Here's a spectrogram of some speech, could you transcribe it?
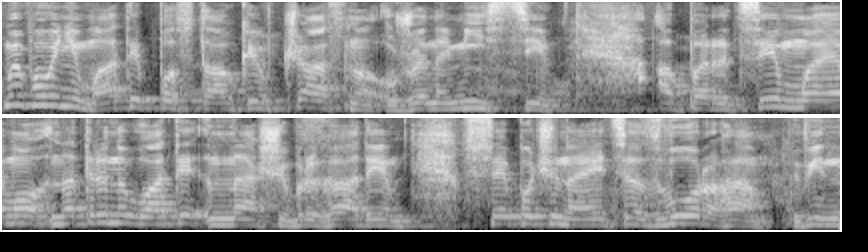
ми повинні мати поставки вчасно, уже на місці. А перед цим маємо натренувати наші бригади. Все починається з ворога. Він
